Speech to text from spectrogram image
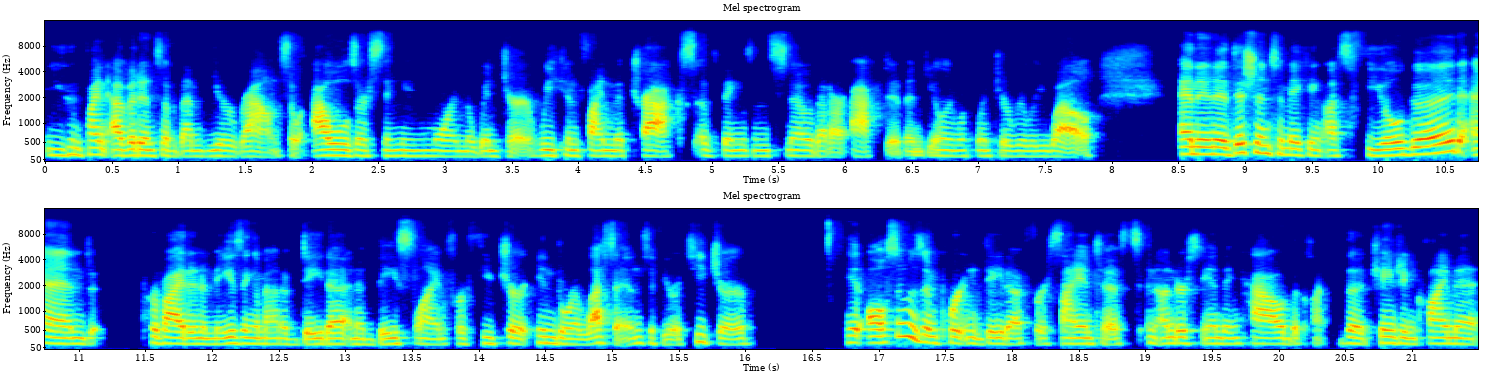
you can find evidence of them year round. So owls are singing more in the winter. We can find the tracks of things in snow that are active and dealing with winter really well. And in addition to making us feel good and provide an amazing amount of data and a baseline for future indoor lessons, if you're a teacher, it also is important data for scientists in understanding how the, the changing climate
